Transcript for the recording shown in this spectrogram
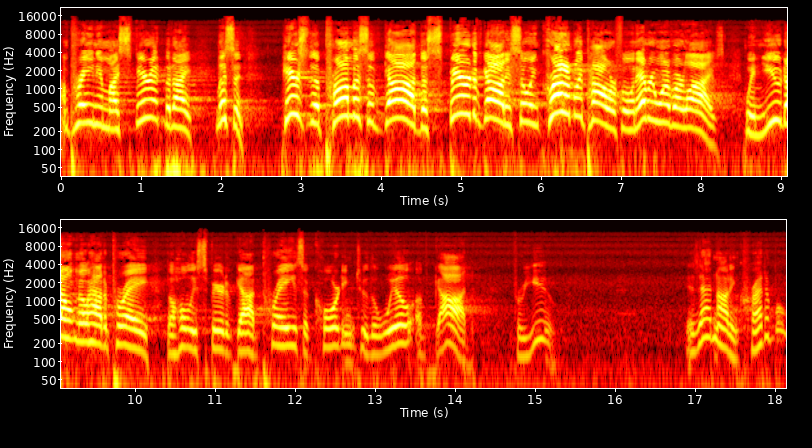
I'm praying in my spirit, but I, listen, here's the promise of God. The Spirit of God is so incredibly powerful in every one of our lives. When you don't know how to pray, the Holy Spirit of God prays according to the will of God for you. Is that not incredible?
